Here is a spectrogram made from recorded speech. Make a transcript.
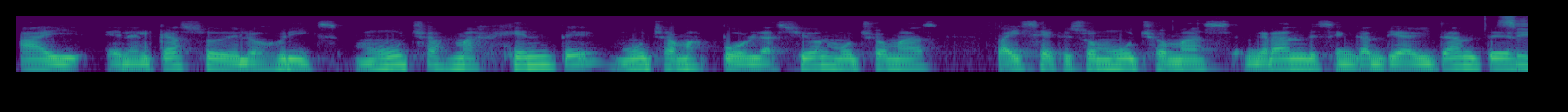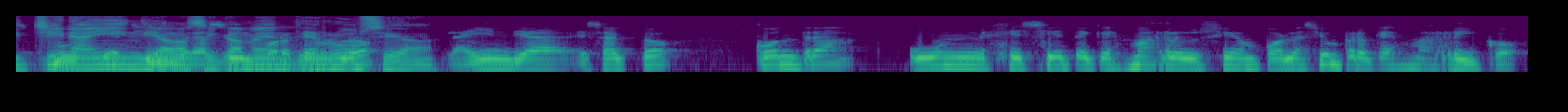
hay en el caso de los BRICS mucha más gente, mucha más población, mucho más países que son mucho más grandes en cantidad de habitantes. Sí, China, India, básicamente, Rusia. La India, exacto, contra un G7 que es más reducido en población, pero que es más rico.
